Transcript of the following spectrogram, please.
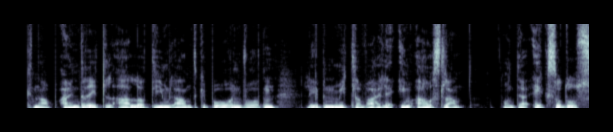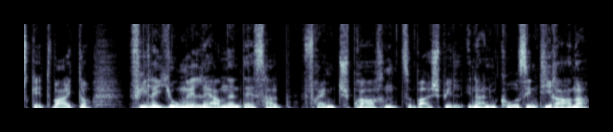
Knapp ein Drittel aller, die im Land geboren wurden, leben mittlerweile im Ausland. Und der Exodus geht weiter. Viele Junge lernen deshalb Fremdsprachen, zum Beispiel in einem Kurs in Tirana.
